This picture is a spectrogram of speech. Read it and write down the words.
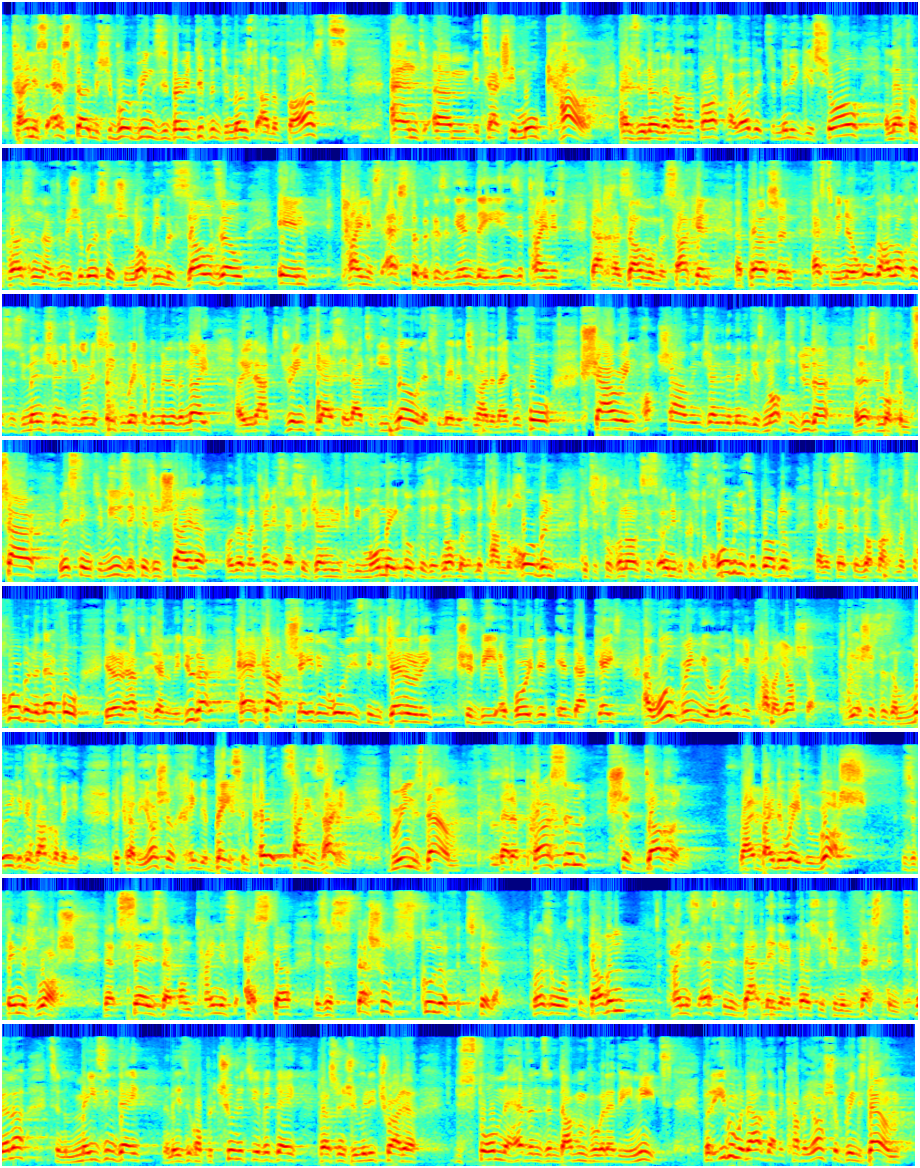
Tainus Esther, Mishabur brings is very different to most other fasts, and um, it's actually more kal, as we know, than other fasts. However, it's a minig Yisrael, and therefore a person, as Mishabur says, should not be mezalzel in Tainus Esther, because at the end day, is a Tainus that Chazal will masakin. A person has to be know all the halachas, as we mentioned. If you go to sleep, you wake up in the middle of the night, are you allowed to drink? Yes. Are you allowed to eat? No, unless you made it tonight the night before. Showering, hot showering, generally the minig is not to do that, unless Mokum Tsar. Listening to music is a shaila, although by Tanis Esther generally you can be more makel because it's not metam the churban. Because the Shulchan says only because of the churban is a problem. Tanis Esther is not machmas the churban, and therefore you don't have to generally do that. Haircut, shaving, all these things generally should be avoided in that case. I will bring you a modig kavayosha. Kavayosha says a modig over here. The kavayosha chede base in Peret Tzadi Zayin brings down that a person should daven. Right. By the way, the Rosh there's a famous Rosh that says that on Tainus Esther is a special skula for tefillah. Person wants to daven. Tainus Esther is that day that a person should invest in tefillah. It's an amazing day, an amazing opportunity of a day. A person should really try to storm the heavens and daven for whatever he needs. But even without that, the Kavayosha brings down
